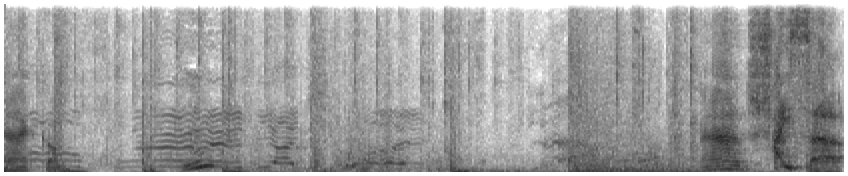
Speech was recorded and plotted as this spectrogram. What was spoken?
Na komm. Schwein. Ah, scheiße.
